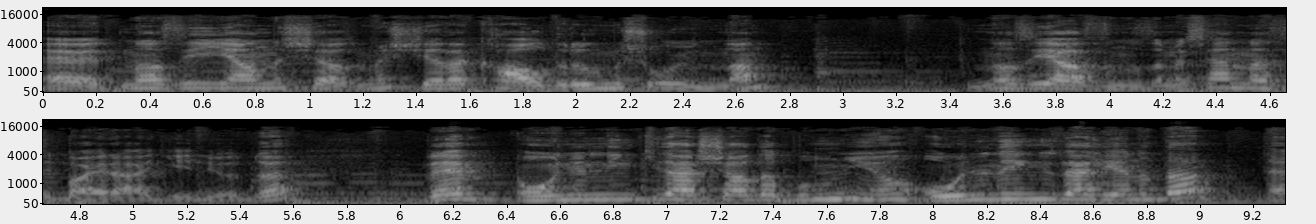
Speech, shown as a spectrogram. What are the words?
Evet Nazi'yi yanlış yazmış ya da kaldırılmış oyundan. Nazi yazdığınızda mesela Nazi bayrağı geliyordu. Ve oyunun linki de aşağıda bulunuyor. Oyunun en güzel yanı da eee,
